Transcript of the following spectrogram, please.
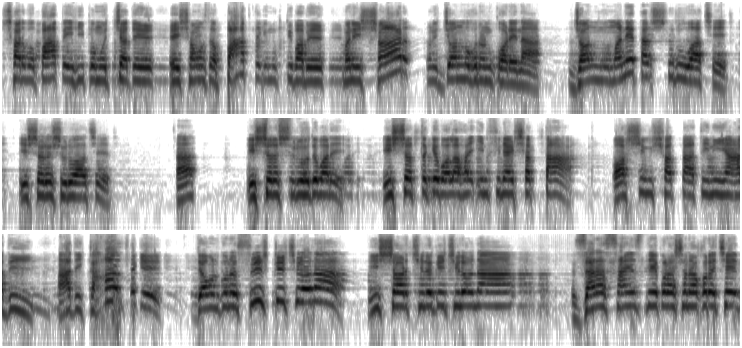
সর্ব পাপে হিপমুচ্ছাতে এই সমস্ত পাপ থেকে মুক্তি পাবে। মানে ঈশ্বর জন্মগ্রহণ করে না। জন্ম মানে তার শুরু আছে। ঈশ্বরের শুরু আছে। হ্যাঁ ঈশ্বরের শুরু হতে পারে। ঈশ্বর থেকে বলা হয় ইনফিনাইট সত্তা, অসীম সত্তা, তিনি আদি। আদি কাল থেকে যেমন কোন সৃষ্টি ছিল না, ঈশ্বর ছিল কি ছিল না? যারা সায়েন্স নিয়ে পড়াশোনা করেছেন,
